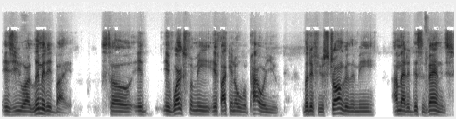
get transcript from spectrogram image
is you are limited by it. So it it works for me if I can overpower you. But if you're stronger than me, I'm at a disadvantage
